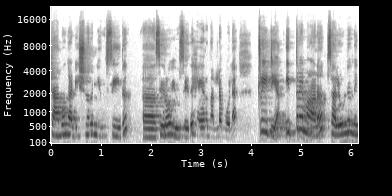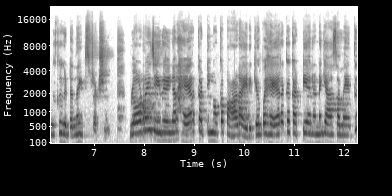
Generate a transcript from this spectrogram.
ഷാമ്പും കണ്ടീഷണറും യൂസ് ചെയ്ത് സിറോ യൂസ് ചെയ്ത് ഹെയർ നല്ലപോലെ ട്രീറ്റ് ചെയ്യാം. ഇത്രയുമാണ് സലൂണിൽ നിങ്ങൾക്ക് കിട്ടുന്ന ഇൻസ്ട്രക്ഷൻ. ബ്ലോ ഡ്രൈ ചെയ്ത് കഴിഞ്ഞാൽ ഹെയർ കട്ടിംഗ് ഒക്കെ പാടായിരിക്കും. അപ്പൊ ഹെയർ ഒക്കെ കട്ട് ചെയ്യാനുണ്ടെങ്കിൽ ആ സമയത്ത്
